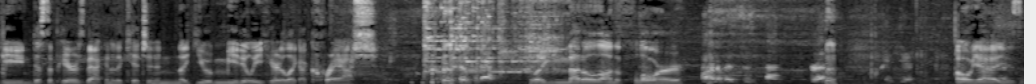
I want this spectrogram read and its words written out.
he disappears back into the kitchen and like you immediately hear like a crash. like metal on the floor. Barnabas is not aggressive. Oh yeah, he's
